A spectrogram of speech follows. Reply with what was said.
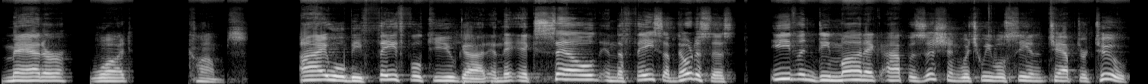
matter what comes. I will be faithful to you, God. And they excelled in the face of, notice this, even demonic opposition, which we will see in chapter 2,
